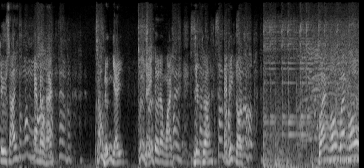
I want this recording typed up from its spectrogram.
Tiêu sái, Em đầu hàng Đứng dậy, đẩy tôi ra ngoài. Nhưng thưa anh, Em biết rồi. Quang hô quang hô.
